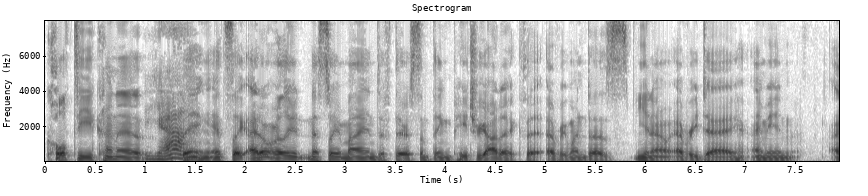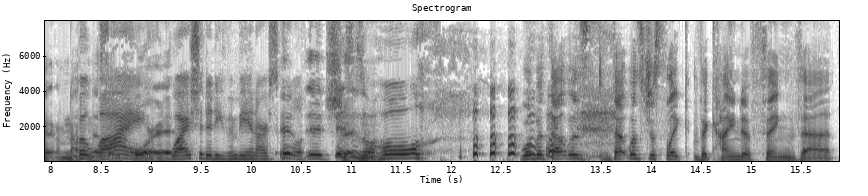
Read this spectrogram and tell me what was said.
culty kind of Yeah. thing. It's like I don't really necessarily mind if there's something patriotic that everyone does, you know, every day. I mean, I, I'm not But necessarily why? for it. Why should it even be in our school? It- it this is a whole. well, but that was that was just like the kind of thing that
